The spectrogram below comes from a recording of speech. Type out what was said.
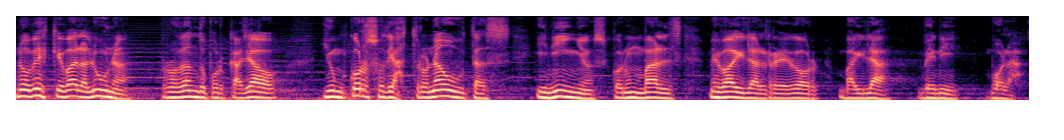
¿No ves que va la luna rodando por Callao y un corso de astronautas y niños con un vals me baila alrededor? Bailá, vení, volá.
